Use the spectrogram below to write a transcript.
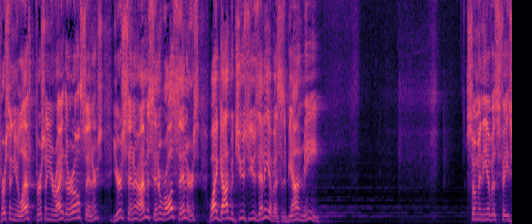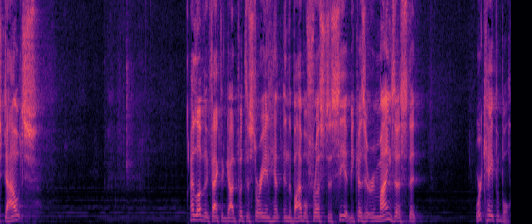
Person on your left, person on your right, they're all sinners. You're a sinner, I'm a sinner, we're all sinners. Why God would choose to use any of us is beyond me. So many of us face doubts. I love the fact that God put the story in, in the Bible for us to see it because it reminds us that we're capable.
